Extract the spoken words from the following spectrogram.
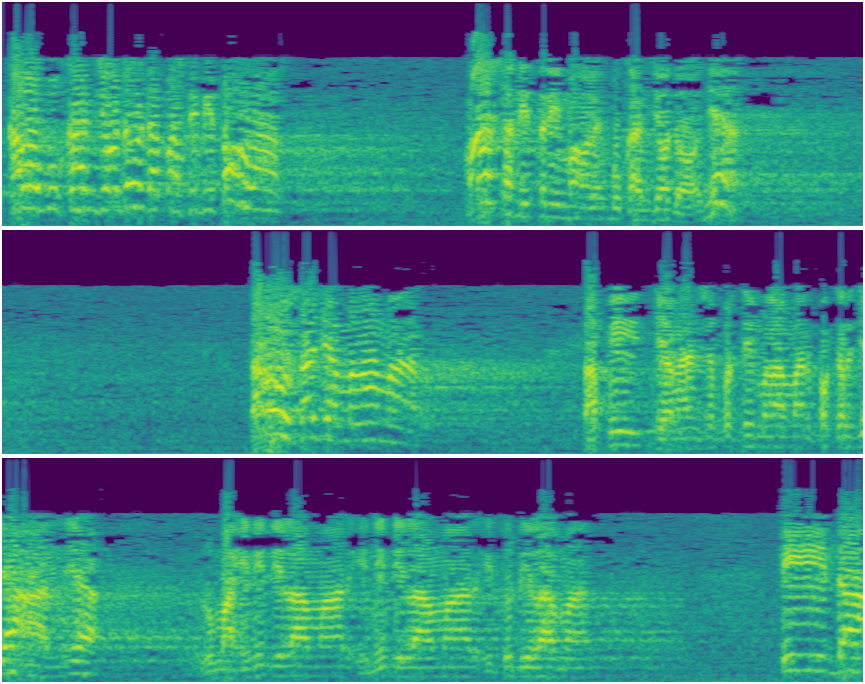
Kalau bukan jodoh udah pasti ditolak. Masa diterima oleh bukan jodohnya? Terus saja melamar. Tapi jangan seperti melamar pekerjaan ya Rumah ini dilamar, ini dilamar, itu dilamar. Tidak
